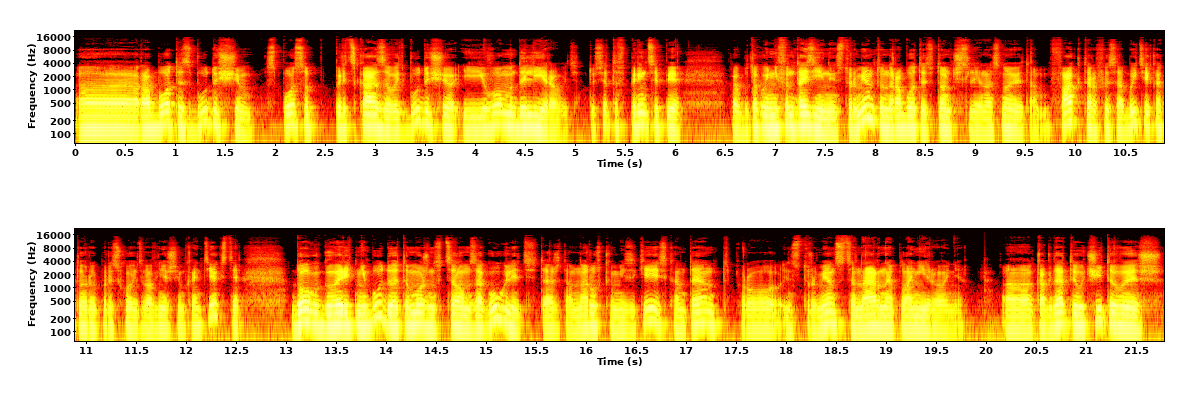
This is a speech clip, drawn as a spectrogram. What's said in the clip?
э, работы с будущим, способ предсказывать будущее и его моделировать. То есть это, в принципе, как бы такой нефантазийный инструмент, он работает в том числе на основе там, факторов и событий, которые происходят во внешнем контексте. Долго говорить не буду, это можно в целом загуглить, даже там на русском языке есть контент про инструмент сценарное планирование. А, когда ты учитываешь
